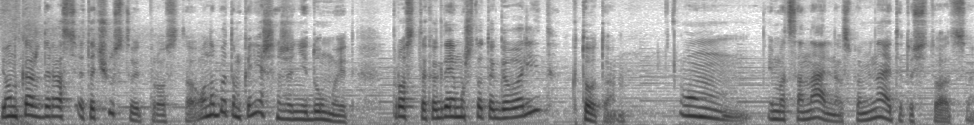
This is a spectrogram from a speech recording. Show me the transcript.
И он каждый раз это чувствует просто. Он об этом, конечно же, не думает. Просто когда ему что-то говорит кто-то, он эмоционально вспоминает эту ситуацию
